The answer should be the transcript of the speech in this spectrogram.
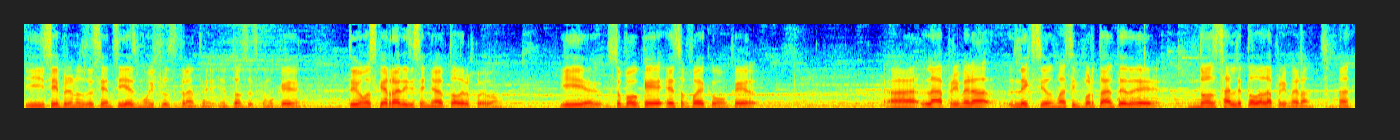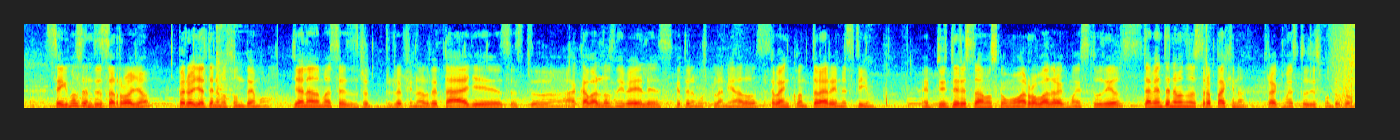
y siempre nos decían, sí, es muy frustrante, y entonces como que tuvimos que rediseñar todo el juego. Y eh, supongo que eso fue como que Ah, la primera lección más importante de no sale toda la primera. Seguimos en desarrollo, pero ya tenemos un demo. Ya nada más es refinar detalles, esto, acabar los niveles que tenemos planeados. Se va a encontrar en Steam. En Twitter estamos como arroba Studios. También tenemos nuestra página, dragmastudios.com.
